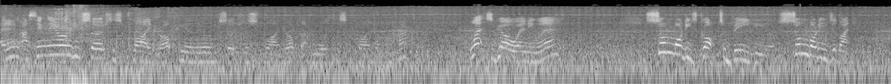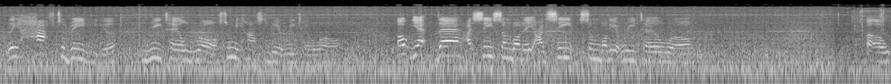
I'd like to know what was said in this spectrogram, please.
I didn't. I think they already searched the supply drop. Yeah, they already searched the supply drop. That was the supply drop, in fact. Let's go anyway. Somebody's got to be here. Somebody's like, they have to be here. Retail Row. Somebody has to be at Retail Row. Oh, yeah, there. I see somebody. I see somebody at Retail Row. Uh-oh.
